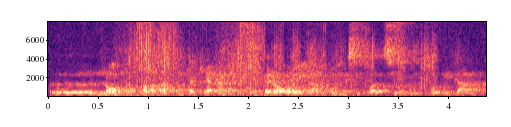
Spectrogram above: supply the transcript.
eh, non tutta la partita chiaramente, però in alcune situazioni un po' di calo.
